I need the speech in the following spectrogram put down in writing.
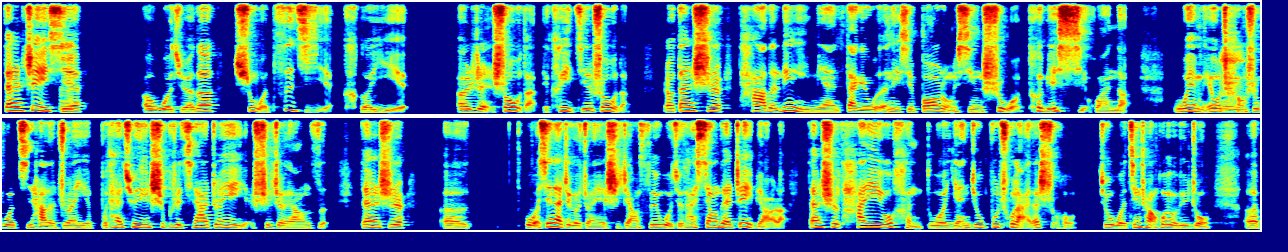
但是这些，呃，我觉得是我自己可以呃忍受的，也可以接受的。然后，但是它的另一面带给我的那些包容性，是我特别喜欢的。我也没有尝嗯试过其他的专业，不太确定是不是其他专业也是这样子。但是，呃，我现在这个专业是这样，所以我觉得它香在这边儿了。但是它也有很多研究不出来的时候，就我经常会有一种呃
